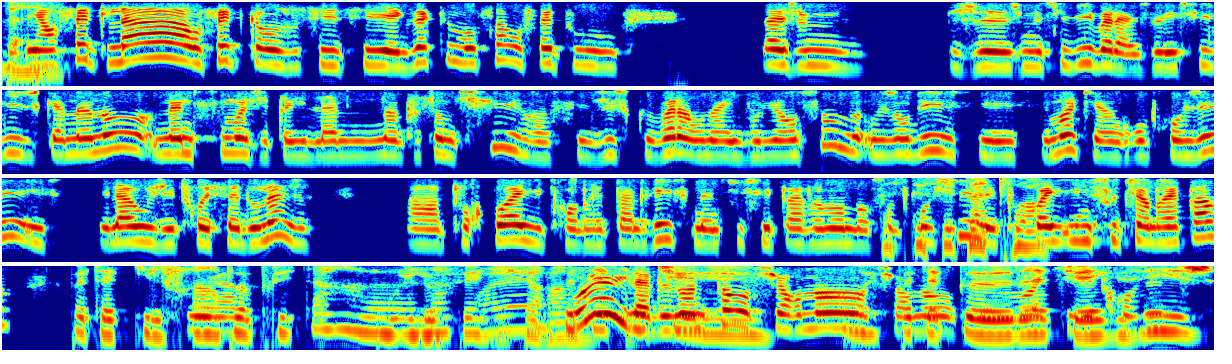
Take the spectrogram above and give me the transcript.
Pas. Et en fait, là, en fait, quand je- c'est c'est exactement ça, en fait, où là, je, me- je, je me suis dit, voilà, je l'ai suivi jusqu'à maintenant, même si moi, j'ai pas eu l'impression de suivre. C'est juste que voilà, on a évolué ensemble. Aujourd'hui, c'est moi qui ai un gros projet, et c'est là où j'ai trouvé ça dommage. Ah, pourquoi il prendrait pas le risque, même si c'est pas vraiment dans son Parce que c'est profil, pas mais toi. pourquoi il ne soutiendrait pas Peut-être qu'il le fera un Et, peu euh, plus tard. euh, Oui, il le fait Ouais. différemment. Peut-être Ouais, il a besoin tu- de temps, sûrement. Ouais, sûrement. Peut-être que là, tu exiges.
